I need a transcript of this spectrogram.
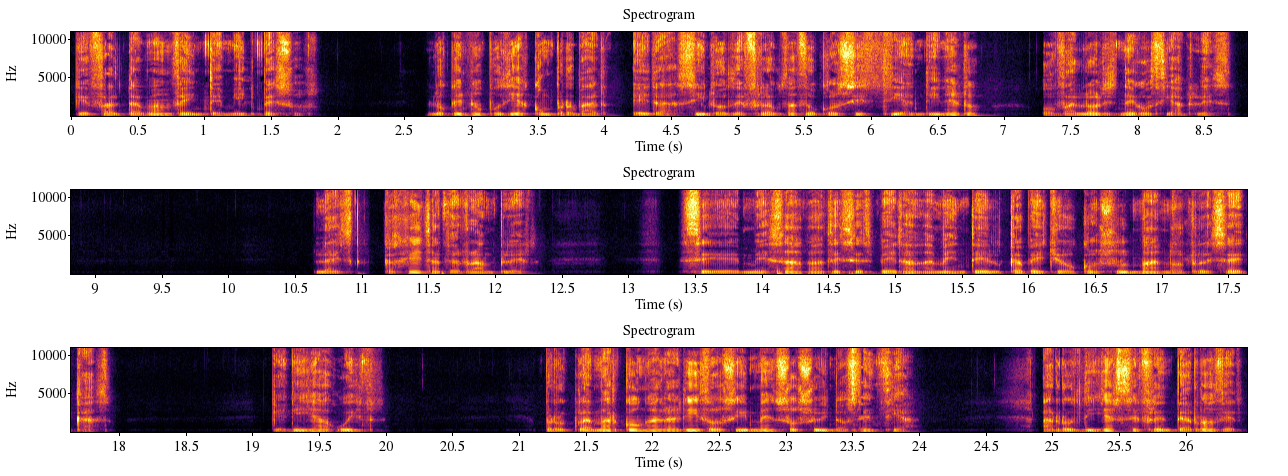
que faltaban veinte mil pesos. Lo que no podía comprobar era si lo defraudado consistía en dinero o valores negociables. La escajera de Rampler se mesaba desesperadamente el cabello con sus manos resecas. Quería huir, proclamar con alaridos inmensos su inocencia, arrodillarse frente a Roder,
